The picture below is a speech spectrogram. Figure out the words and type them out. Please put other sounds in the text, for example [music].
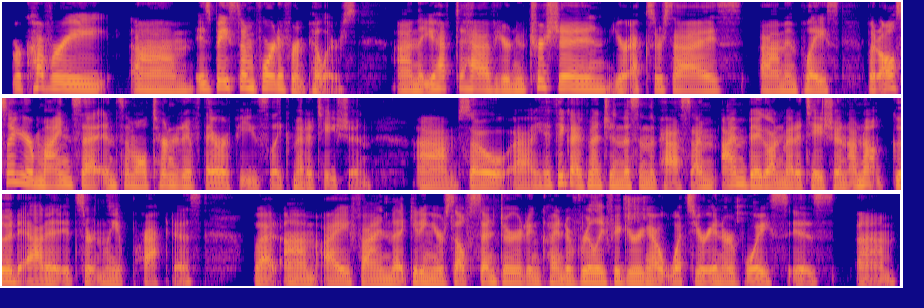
recovery um, is based on four different pillars. Um, that you have to have your nutrition, your exercise um, in place, but also your mindset and some alternative therapies like meditation. Um, so uh, I think I've mentioned this in the past. I'm I'm big on meditation. I'm not good at it. It's certainly a practice, but um, I find that getting yourself centered and kind of really figuring out what's your inner voice is um,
